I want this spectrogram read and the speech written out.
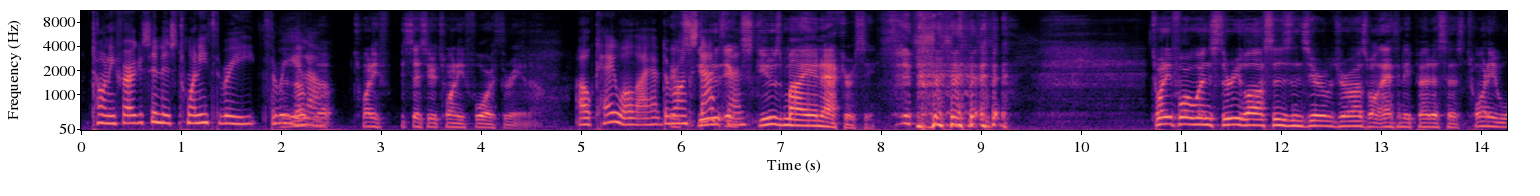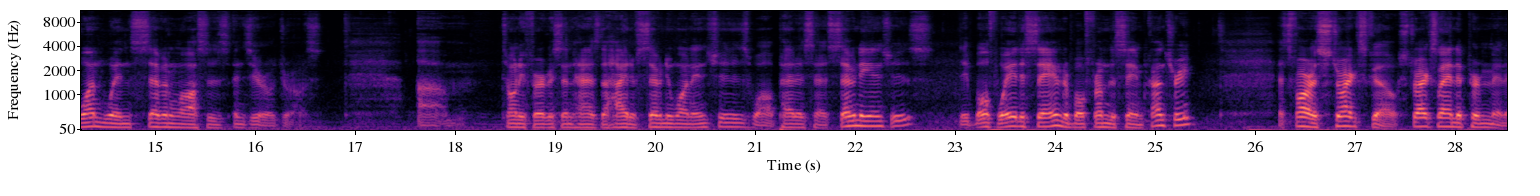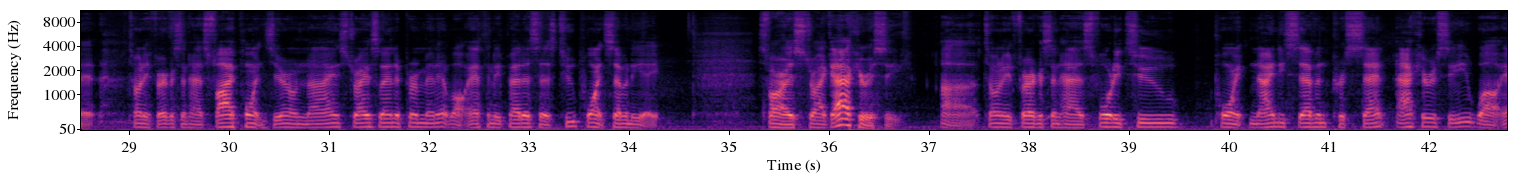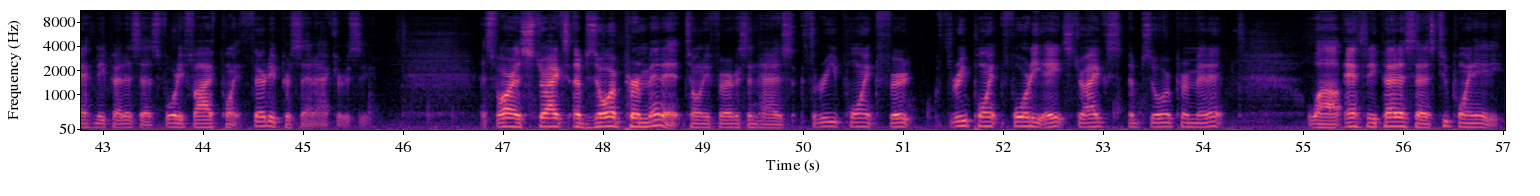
Tony Ferguson is 23 3 No, and oh. 0. no, 20. It says here 24 3 and 0. Okay, well, I have the wrong excuse, stats then. excuse my inaccuracy. 24 wins, 3 losses, and 0 draws, while Anthony Pettis has 21 wins, 7 losses, and 0 draws. Um, Tony Ferguson has the height of 71 inches, while Pettis has 70 inches. They both weigh the same, they're both from the same country. As far as strikes go, strikes landed per minute. Tony Ferguson has 5.09 strikes landed per minute, while Anthony Pettis has 2.78. As far as strike accuracy, uh, Tony Ferguson has 42.97% accuracy, while Anthony Pettis has 45.30% accuracy. As far as strikes absorbed per minute, Tony Ferguson has 3.48 strikes absorbed per minute, while Anthony Pettis has 2.80.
